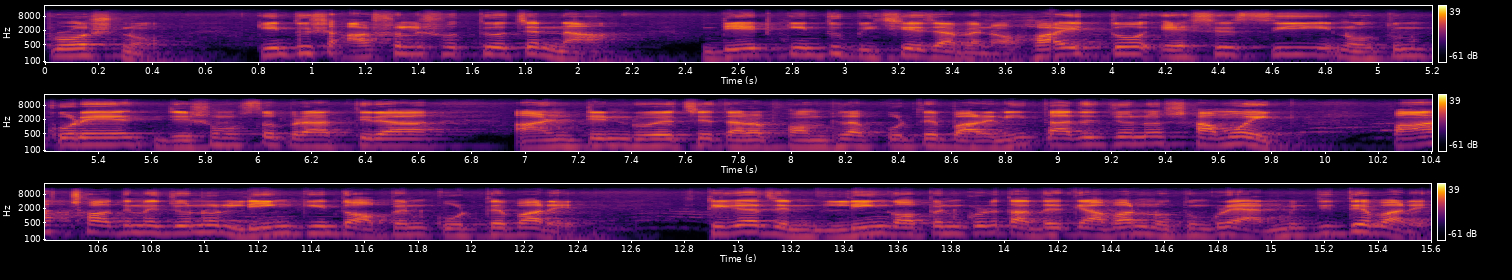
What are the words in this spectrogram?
প্রশ্ন। কিন্তু আসলে সত্যি হচ্ছে না। ডেট কিন্তু পিছিয়ে যাবে না। হয়তো এসএসসি নতুন করে যে সমস্ত প্রার্থীরা আনটেন রয়েছে, তারা ফর্ম ফিল করতে পারেনি, তাদের জন্য সাময়িক পাঁচ, ছ দিনের জন্য লিঙ্ক কিন্তু ওপেন করতে পারে। ঠিক আছে? লিঙ্ক ওপেন করে তাদেরকে আবার নতুন করে অ্যাডমিট দিতে পারে।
